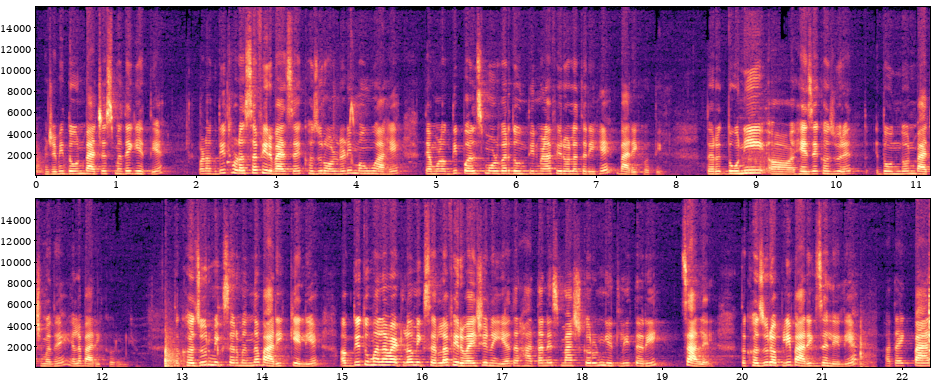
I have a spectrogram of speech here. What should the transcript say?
म्हणजे मी दोन बॅचेसमध्ये घेते आहे पण अगदी थोडंसं फिरवायचं आहे. खजूर ऑलरेडी मऊ आहे. त्यामुळे अगदी पल्स मोडवर दोन तीन वेळा फिरवलं तरी हे बारीक होतील. तर दोन्ही हे जे खजूर आहेत दोन दोन बॅचमध्ये याला बारीक करून घेऊ. तर खजूर मिक्सरमधनं बारीक केली आहे अगदी तुम्हाला वाटलं मिक्सरला फिरवायची नाही आहे तर हाताने स्मॅश करून घेतली तरी चालेल. तर खजूर आपली बारीक झालेली आहे. आता एक पॅन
